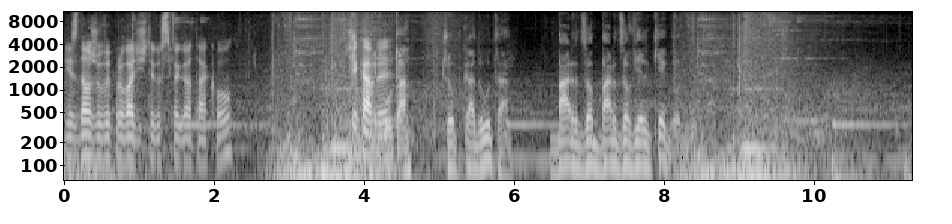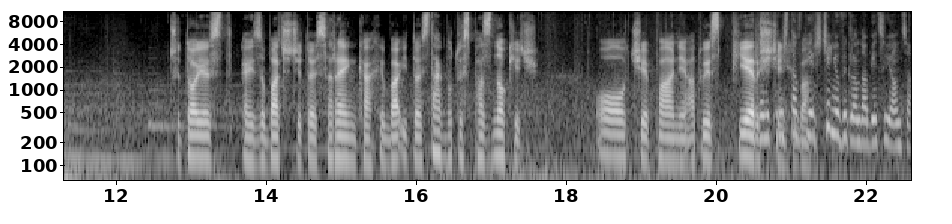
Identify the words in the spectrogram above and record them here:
Nie zdążył wyprowadzić tego swojego ataku. Ciekawy. Dłuta? Czubka dłuta. Bardzo, bardzo wielkiego dłuta. Czy to jest... Ej, zobaczcie, to jest ręka chyba i to jest... Tak, bo tu jest paznokieć. O cię panie, a tu jest Ten pierścień chyba. w pierścieniu wygląda obiecująco.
